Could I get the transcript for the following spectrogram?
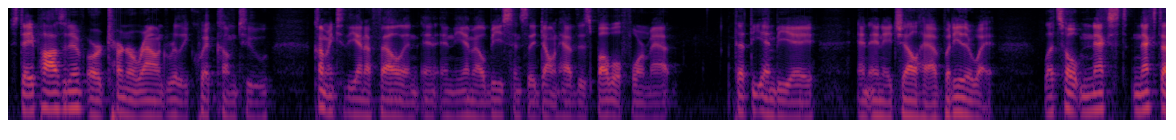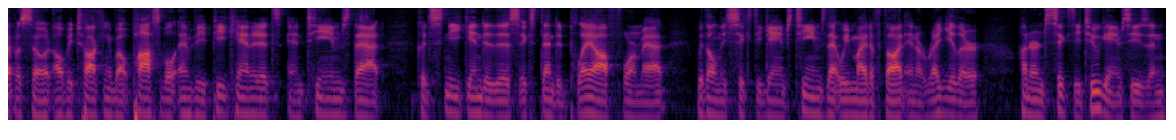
stay positive or turn around really quick come to coming to the NFL and, and, and the MLB since they don't have this bubble format that the NBA and NHL have. But either way, let's hope next next episode I'll be talking about possible MVP candidates and teams that could sneak into this extended playoff format with only 60 games. Teams that we might have thought in a regular 162 game season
